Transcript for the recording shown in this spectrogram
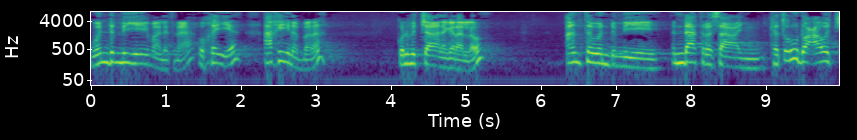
ወንድምዬ ማለት ነው። ኡኸየ አኺ ነበረ። ቁልምጫ ነገር አለው አንተ ወንድምዬ እንዳትረሳኝ ከጥሩ ዱዓዎቼ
